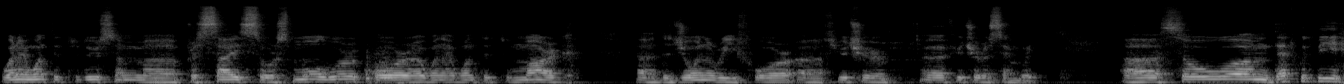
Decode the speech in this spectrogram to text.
when I wanted to do some uh, precise or small work or uh, when I wanted to mark uh, the joinery for future future assembly uh, so um, that would be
